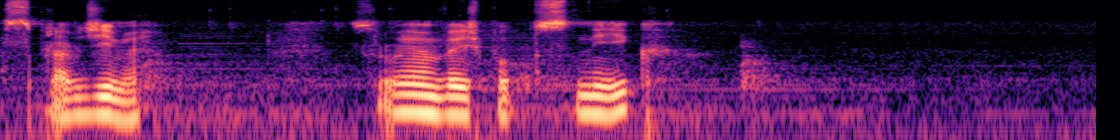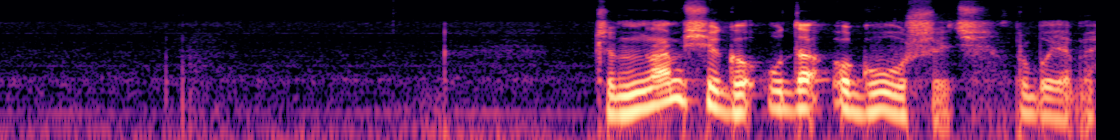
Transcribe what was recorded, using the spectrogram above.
Sprawdzimy. Spróbujemy wejść pod sneak. Czy nam się go uda ogłuszyć? Próbujemy.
